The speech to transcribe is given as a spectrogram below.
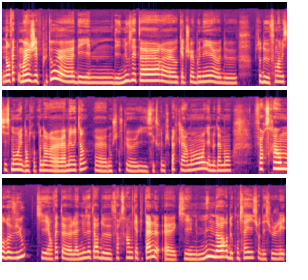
non, en fait, moi, j'ai plutôt des, des, newsletters auxquels je suis abonnée de, plutôt de fonds d'investissement et d'entrepreneurs américains. donc, je trouve qu'ils s'expriment super clairement. Il y a notamment First Round Review, qui est en fait euh, la newsletter de First Round Capital, euh, qui est une mine d'or de conseils sur des sujets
